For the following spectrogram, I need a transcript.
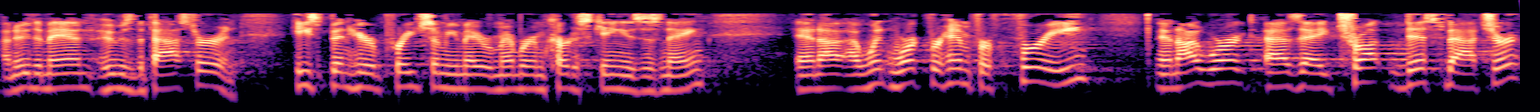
I knew the man who was the pastor, and he's been here preached. Some of you may remember him. Curtis King is his name. And I, I went and worked for him for free and I worked as a truck dispatcher.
